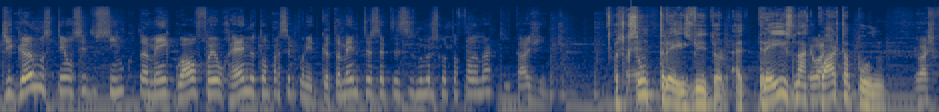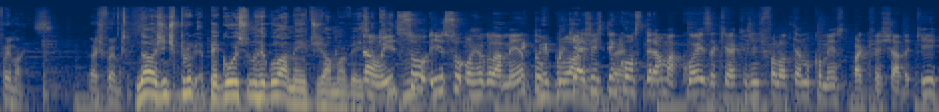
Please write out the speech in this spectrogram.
digamos que tenham sido cinco também, igual foi o Hamilton pra ser punido, porque eu também não tenho certeza desses números que eu tô falando aqui, tá, gente? Acho que são três, Vitor. É três na Eu quarta pune. Eu acho que foi mais. Eu acho que foi mais. Não, a gente pegou isso no regulamento já uma vez. Não, aqui. isso, isso o regulamento, É que o porque a gente tem que regulamento, é. considerar uma coisa que é que a gente falou até no começo do parque fechado aqui.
